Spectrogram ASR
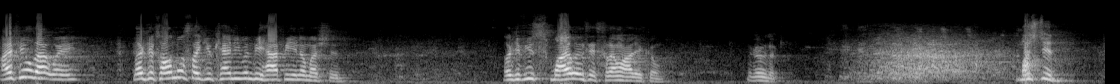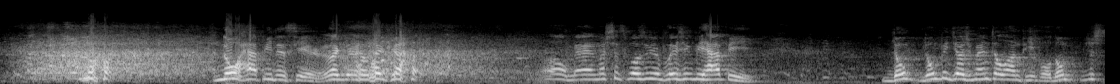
I feel that way. Like it's almost like you can't even be happy in a masjid. Like if you smile and say, Assalamu alaikum. Look Masjid. No, no happiness here. Like, like uh, oh man, masjid's supposed to be a place you can be happy. Don't don't be judgmental on people. Don't just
